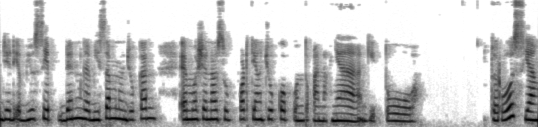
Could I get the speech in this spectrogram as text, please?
menjadi abusive dan nggak bisa menunjukkan emotional support yang cukup untuk anaknya gitu. Terus yang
